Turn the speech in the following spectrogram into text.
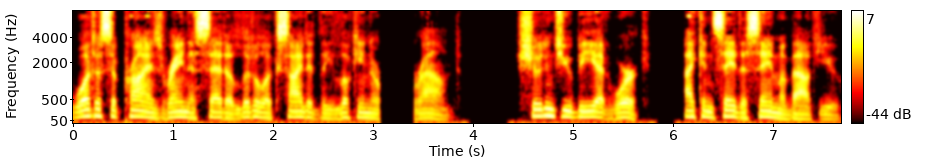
what a surprise Raina said a little excitedly looking around. Shouldn't you be at work? I can say the same about you,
